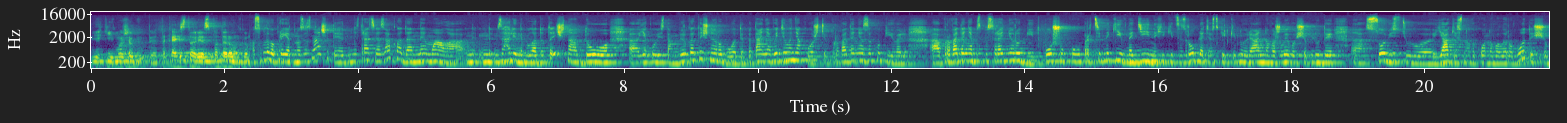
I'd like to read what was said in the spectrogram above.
який може бути. Така історія з подарунком. Особливо приємно зазначити, адміністрація закладу не мала взагалі не була дотична до е, якоїсь там бюрократичної роботи, питання виділення коштів, проведення закупівель, е, проведення безпосередньо робіт, пошуку працівників надійних, які це зроблять, оскільки ну реально важливо, щоб люди е, з совістю якісно виконували роботи, щоб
